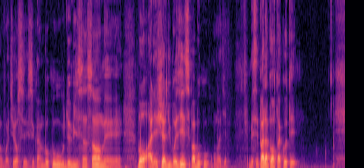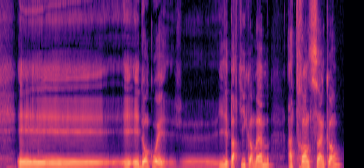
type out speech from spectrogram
en voiture, c'est quand même beaucoup. Ou 2500, mais bon, à l'échelle du Brésil, c'est pas beaucoup, on va dire. Mais c'est pas la porte à côté. Et, et, donc, oui, il est parti quand même à 35 ans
